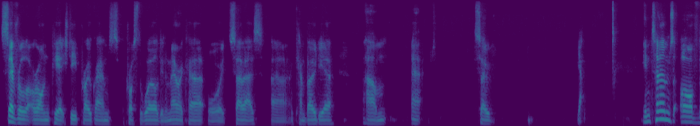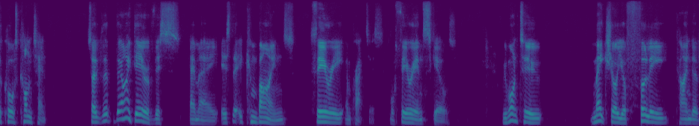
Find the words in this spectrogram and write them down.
Several are on PhD programs across the world in America or at SOAS, uh, Cambodia. Um, uh, so in terms of the course content, so the, the idea of this MA is that it combines theory and practice, or theory and skills. We want to make sure you're fully kind of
